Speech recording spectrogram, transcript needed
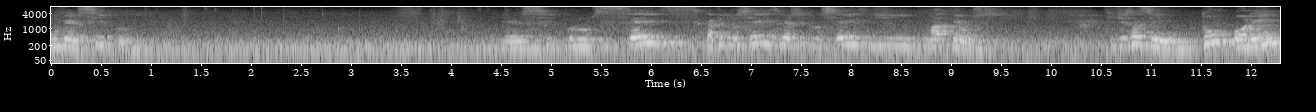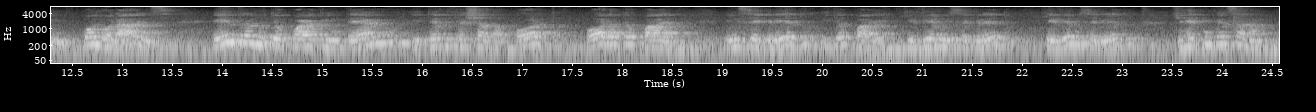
um versículo versículo 6, capítulo 6, versículo 6 de Mateus, que diz assim: Tu, porém, quando orares, entra no teu quarto interno e, tendo fechado a porta, ora ao teu pai em segredo, e teu pai, que vê no segredo, que vê no segredo, te recompensará.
